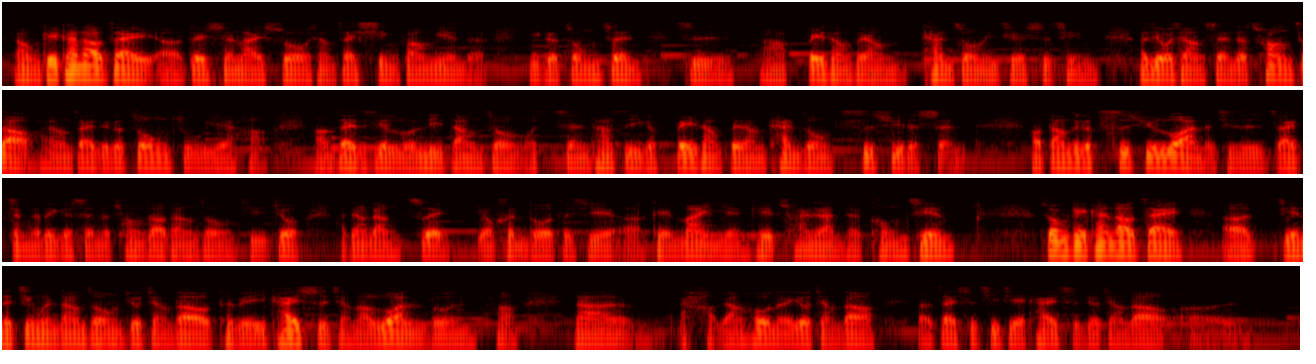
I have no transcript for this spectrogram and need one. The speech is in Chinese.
然后我们可以看到，在呃对神来说，我想在性方面的一个忠贞是啊非常非常看重的一切事情。而且我想神的创造，好像在这个宗族也好，好像在这些伦理当中，我神他是一个非常非常看重次序的神。好，当这个次序乱了，其实在整个的一个神的创造当中，其实就好像让罪有很多这些呃可以蔓延、可以传染的空间。所以我们可以看到，在呃今天的经文当中，就讲到特别一开始讲到乱伦啊，那好，然后呢又讲到呃在十七节开始就讲到呃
